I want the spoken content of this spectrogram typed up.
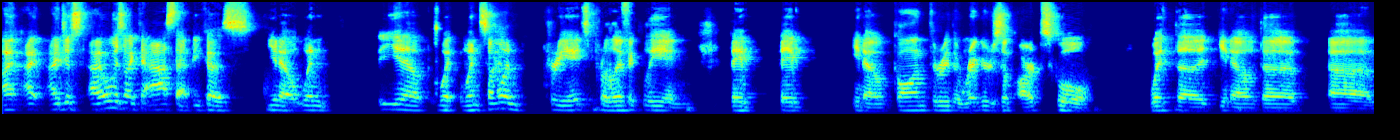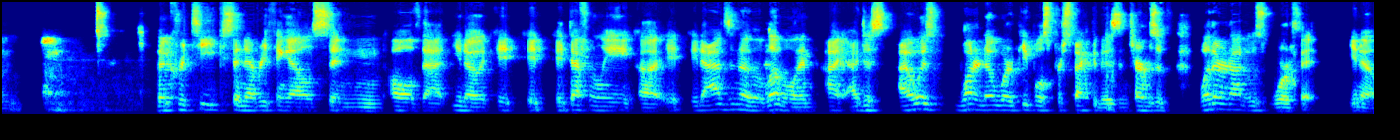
I, I I just I always like to ask that because you know when you know when when someone creates prolifically and they've they've you know gone through the rigors of art school with the you know the um, the critiques and everything else and all of that you know it it, it definitely uh, it, it adds another level and I, I just i always want to know where people's perspective is in terms of whether or not it was worth it you know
